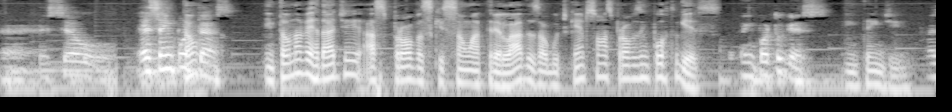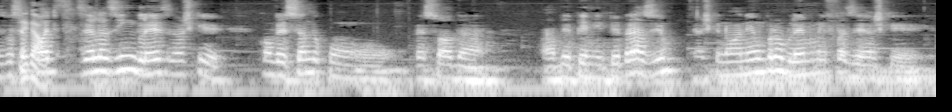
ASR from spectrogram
É, esse é o, essa é a importância. Então, então, na verdade, as provas que são atreladas ao bootcamp são as provas em português. Em português. Entendi. Mas você Legal. pode fazê-las em inglês. Eu acho que conversando com o pessoal da BPMP Brasil, acho que não há nenhum problema em fazer. Acho que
